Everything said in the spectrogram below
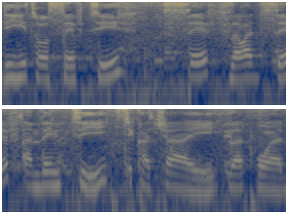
digital safety, safe, the word safe, and then T, chikachai, that word.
